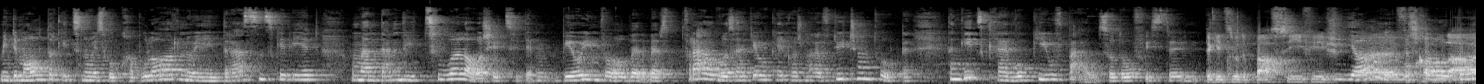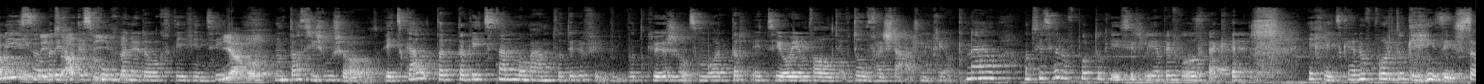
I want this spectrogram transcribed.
mit dem Alter gibt es neues Vokabular, neue Interessensgebiete und wenn du dann wie zulässt, jetzt in dem, bei euch im Fall wäre es die Frau, die sagt, ja okay, kannst du mal auf Deutsch antworten, dann gibt es keinen Voki-Aufbau, so doof ist es Da gibt es nur den passiven ja, äh, Vokabular und nicht aber ich, es kommt mir nicht aktiv in den Sinn. Jawohl. Und das ist auch schade. Jetzt, gell, da, da gibt es dann Momente, wo du, wo du hörst als Mutter, jetzt in eurem Fall, ja, du verstehst mich ja genau und sie soll auf Portugiesisch liebevoll sagen, ich hätte es gerne auf Portugiesisch. So,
